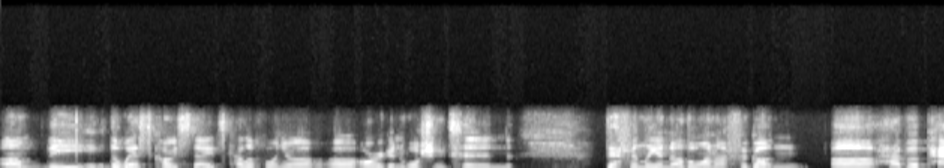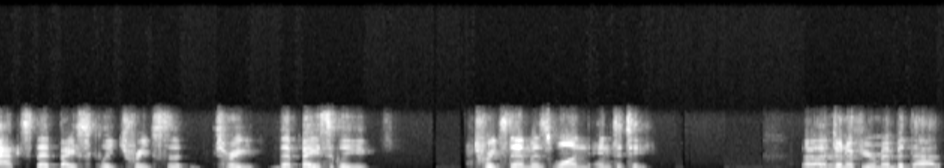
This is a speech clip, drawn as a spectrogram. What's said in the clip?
um, the the West Coast states, California, uh, Oregon, Washington, definitely another one I've forgotten uh, have a pact that basically treats the treat that basically treats them as one entity. Uh, yeah. I don't know if you remembered that,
